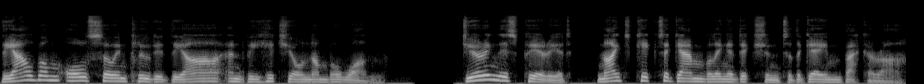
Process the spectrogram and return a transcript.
The album also included the R&B hit Your Number 1. During this period, Knight kicked a gambling addiction to the game Baccarat.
